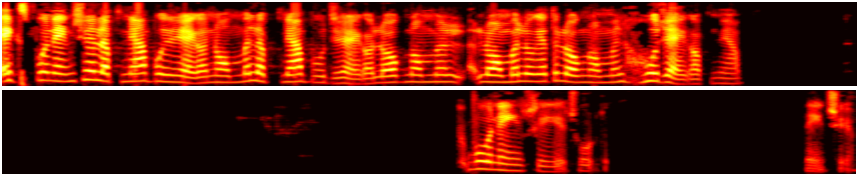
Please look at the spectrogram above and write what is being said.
एक्सपोनेंशियल अपने आप हो जाएगा नॉर्मल अपने आप हो जाएगा। लॉग नॉर्मल नॉर्मल हो गया तो लॉग नॉर्मल हो जाएगा अपने आप। वो नहीं चाहिए, छोड़ नहीं चाहिए।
